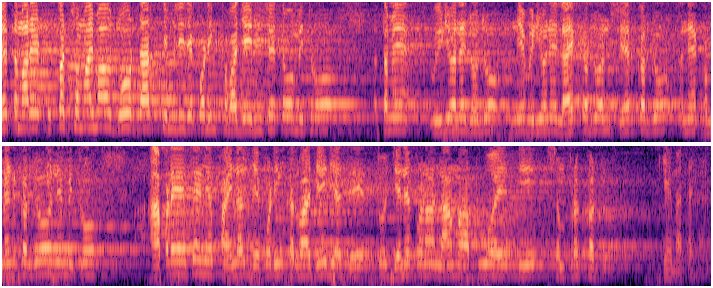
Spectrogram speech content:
ને તમારે ટૂંક જ સમયમાં જોરદાર ટીમલી રેકોર્ડિંગ થવા જઈ રહ્યું છે. તો મિત્રો, તમે વિડીયોને જોજો ને વિડીયોને લાઇક કરજો અને શેર કરજો અને કમેન્ટ કરજો. અને મિત્રો, આપણે છે ને ફાઇનલ રેકોર્ડિંગ કરવા જઈ રહ્યા છે. તો જેને પણ નામ આપવું હોય તે સંપર્ક કરજો. જય માતાજી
